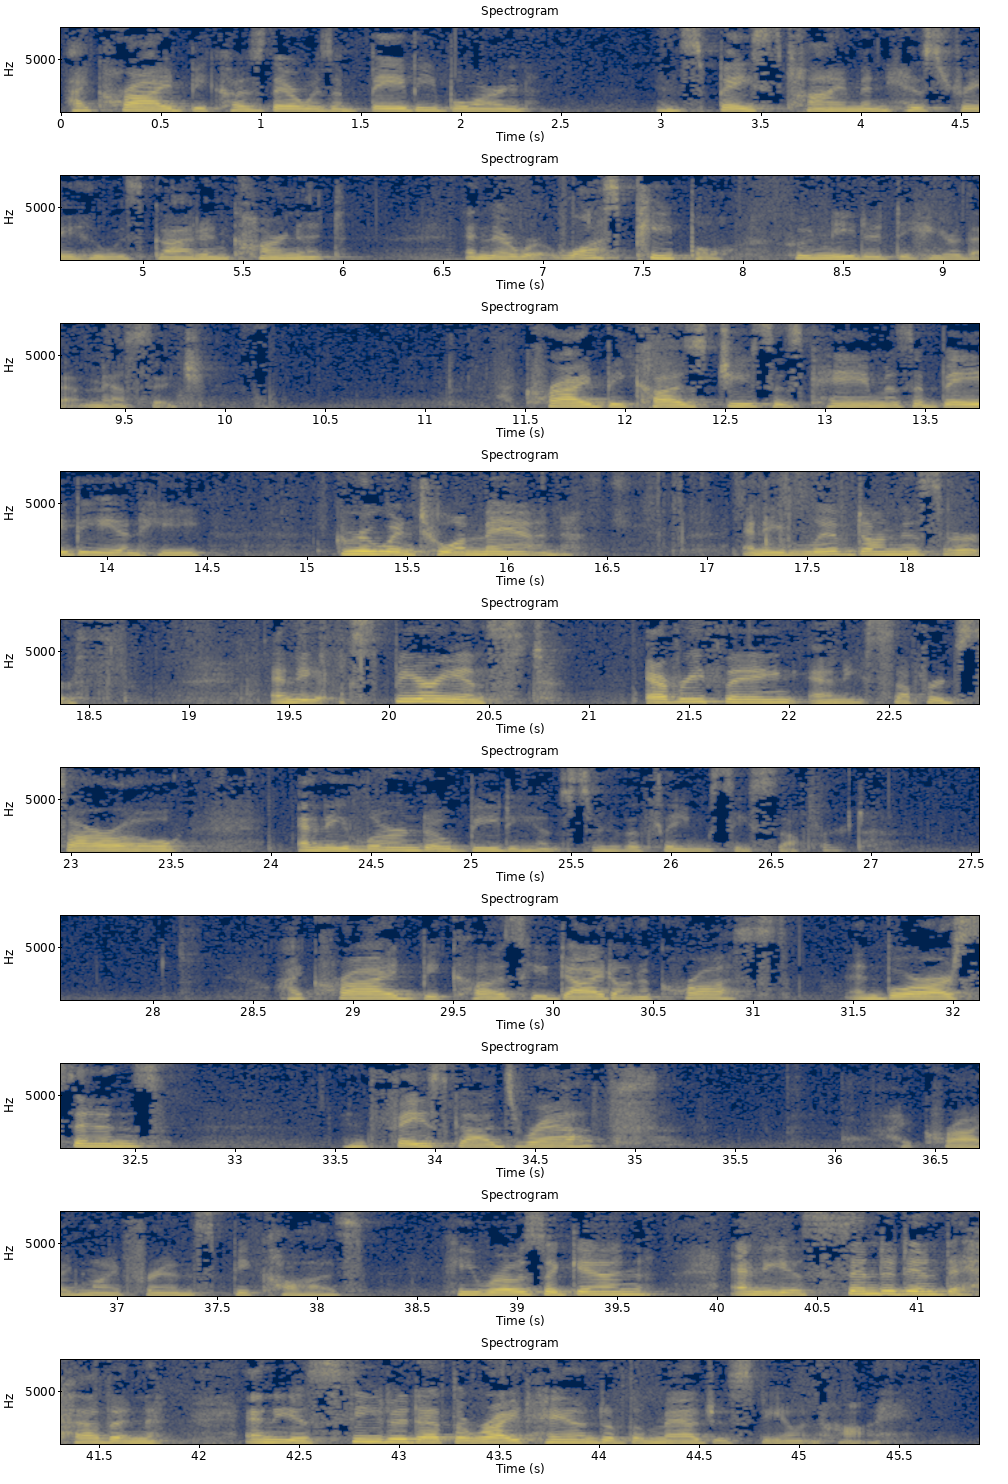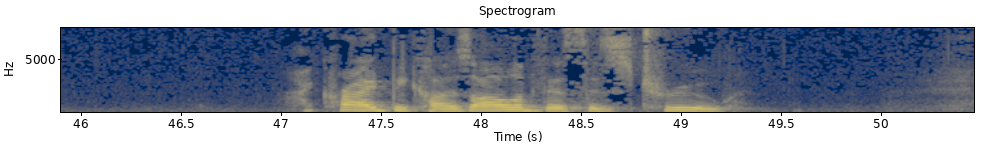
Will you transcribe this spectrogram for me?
I cried because there was a baby born in space, time, and history who was God incarnate and there were lost people who needed to hear that message. I cried because Jesus came as a baby and he grew into a man and he lived on this earth and he experienced everything and he suffered sorrow and he learned obedience through the things he suffered. I cried because he died on a cross and bore our sins and faced God's wrath I cried, my friends, because he rose again and he ascended into heaven and he is seated at the right hand of the majesty on high. I cried because all of this is true.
